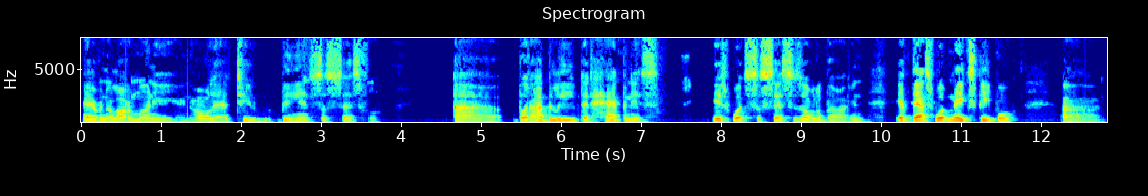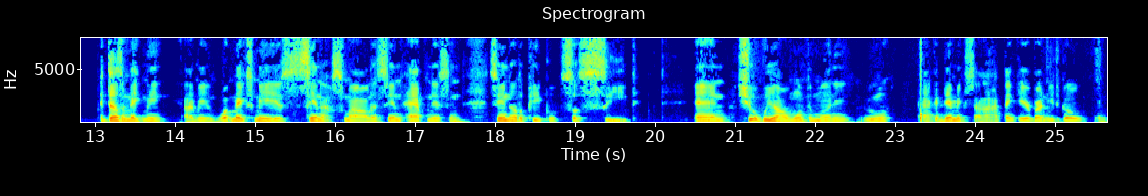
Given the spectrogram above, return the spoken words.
having a lot of money and all that to being successful. Uh, but I believe that happiness is what success is all about. And if that's what makes people, uh, it doesn't make me. I mean, what makes me is seeing a smile and seeing happiness and seeing other people succeed. And sure, we all want the money. We want academics. I think everybody needs to go and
